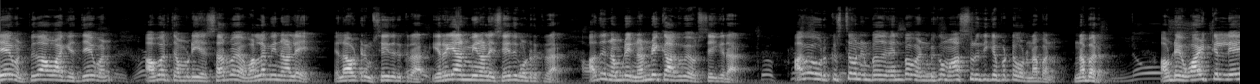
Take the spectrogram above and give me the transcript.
தேவன் பிதாவாகிய தேவன் அவர் தம்முடைய சர்வ வல்லமையினாலே எல்லாவற்றையும் செய்திருக்கிறார். இறையாண்மையினாலே செய்து கொண்டிருக்கிறார். அது நம்முடைய நன்மைக்காகவே அவர் செய்கிறார். ஆகவே ஒரு கிறிஸ்தவன் என்பது என்பவன் மிகவும் ஆசீர்வதிக்கப்பட்ட ஒரு நபன் நபர். அவனுடைய வாழ்க்கையிலே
